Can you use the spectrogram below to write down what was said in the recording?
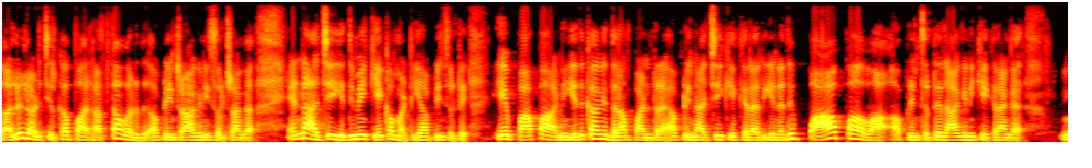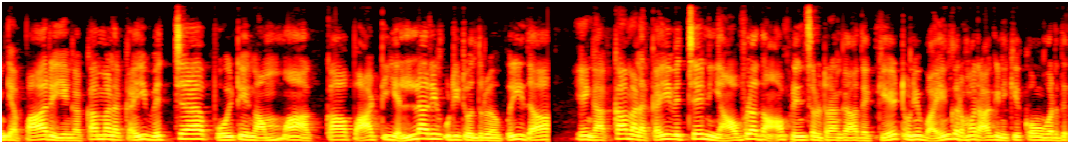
கல்லில் அடிச்சிருக்கா? பா ரத்தம் வருது அப்படின்னு ராகினி சொல்கிறாங்க என்ன ஆச்சு எதுவுமே கேட்க மாட்டியா? அப்படின்னு சொல்லிட்டு ஏ பாப்பா நீ எதுக்காக இதெல்லாம் பண்ணுற அப்படின்னு அஜய் கேட்குறாரு என்னது பாப்பாவா? அப்படின்னு சொல்லிட்டு ராகினி கேட்குறாங்க இங்கே பாரு எங்கள் அக்கா மேலே கை வச்ச போயிட்டு எங்கள் அம்மா அக்கா பாட்டி எல்லாரையும் கூட்டிகிட்டு வந்துடுவேன் புரியுதா? எங்கள் அக்கா மேலே கை வச்சே நீ அவ்வளோதான் அப்படின்னு சொல்கிறாங்க அதை கேட்டோன்னே பயங்கரமாக ராகினிக்கு கோவம் வருது.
